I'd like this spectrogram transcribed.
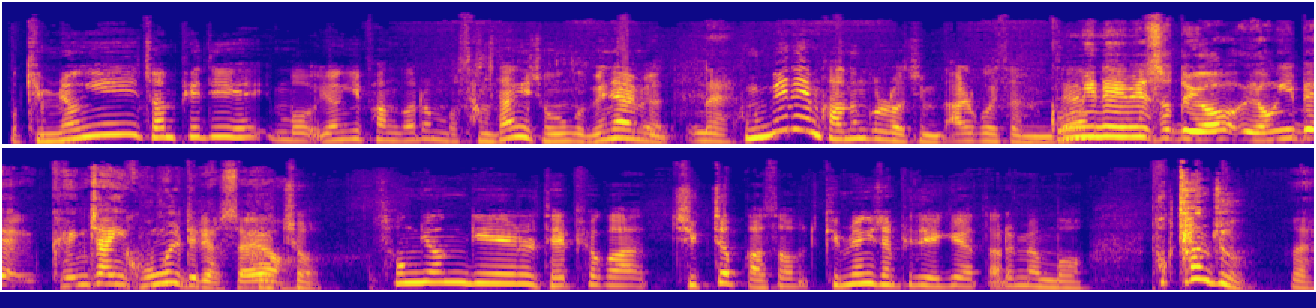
뭐 김영희 전 PD 뭐 영입한 거는 뭐 상당히 좋은 거. 왜냐하면 네. 국민의힘 가는 걸로 지금 알고 있었는데. 국민의힘에서도 여, 영입에 굉장히 공을 들였어요. 그렇죠. 송영길 대표가 직접 가서 김영희 전 PD 얘기에 따르면 뭐 폭탄주. 네.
